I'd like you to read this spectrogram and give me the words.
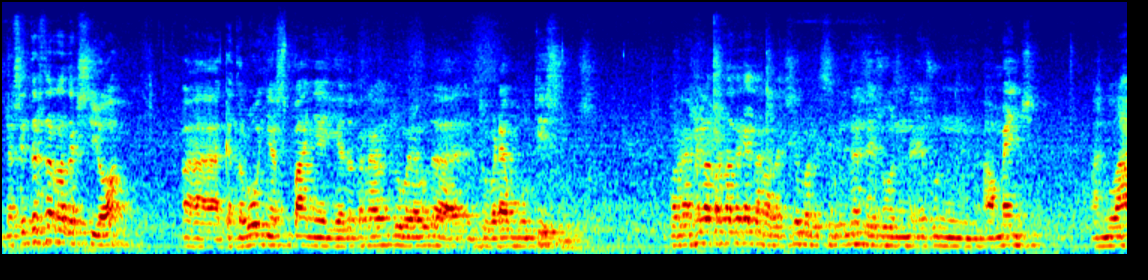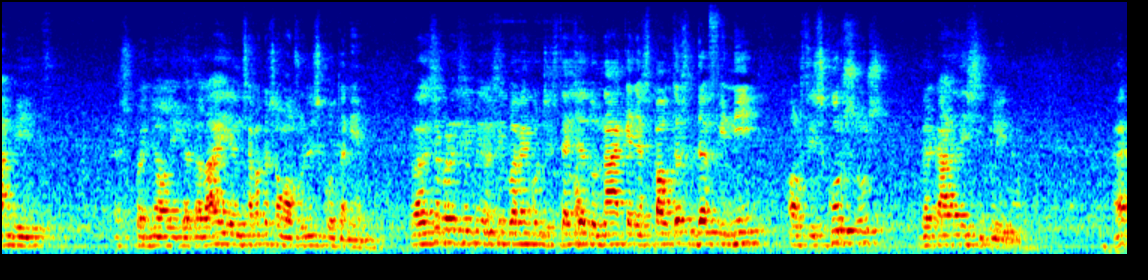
De centres de redacció, a Catalunya, Espanya i a tot arreu en trobareu, de, en trobareu moltíssims. Però realment l'apartat aquest de redacció per disciplines és un, és un almenys en l'àmbit espanyol i català i em sembla que som els únics que ho tenim. La redacció per disciplines simplement consisteix a donar aquelles pautes, definir els discursos de cada disciplina. Eh?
